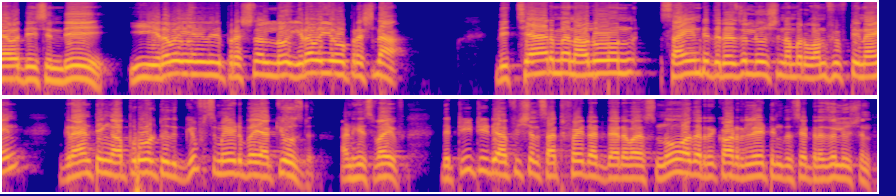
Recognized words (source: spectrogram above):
లేవదీసింది. ఈ ఇరవై ఎనిమిది ప్రశ్నల్లో ఇరవయో ప్రశ్న the chairman alone signed the resolution number 159 granting approval to the gifts made by accused and his wife. The TTD official certified that there was no other record relating the said resolution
